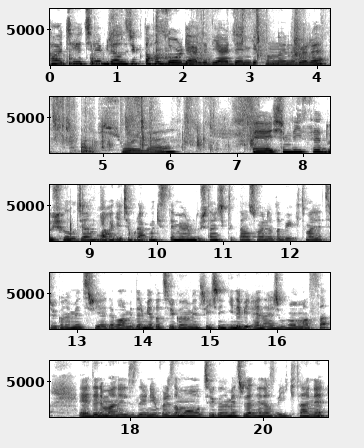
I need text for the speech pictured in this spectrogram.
KCC birazcık daha zor geldi diğer denge konularına göre. Şöyle. Ee, şimdi ise duş alacağım. Daha geçe bırakmak istemiyorum. Duştan çıktıktan sonra da büyük ihtimalle trigonometriye devam ederim. Ya da trigonometri için yine bir enerjim olmazsa e, deneme analizlerini yaparız. Ama o trigonometriden en az bir iki tane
